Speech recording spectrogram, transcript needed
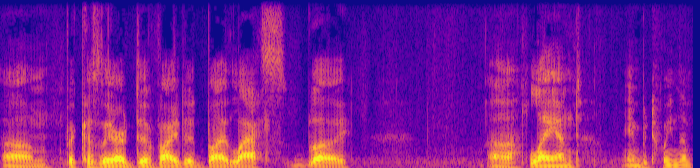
um, because they are divided by last by uh, land in between them.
